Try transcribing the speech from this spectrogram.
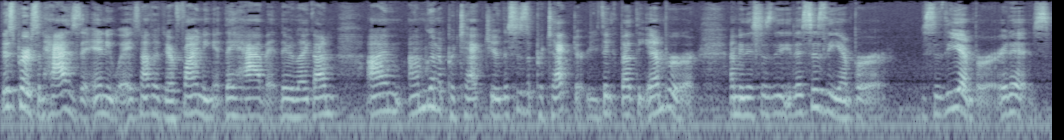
This person has it anyway. It's not that they're finding it. They have it. They're like i'm i'm i'm going to protect you. This is a protector. You think about the emperor. I mean this is the this is the emperor. This is the emperor. It is.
